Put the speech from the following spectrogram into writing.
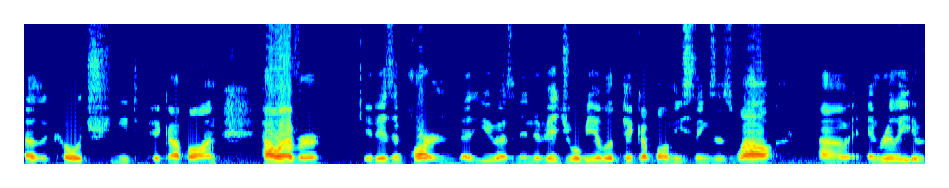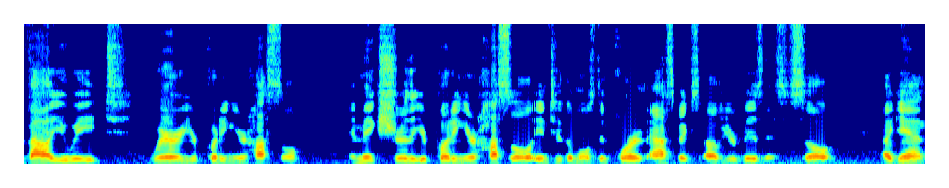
as a coach, you need to pick up on. However, it is important that you as an individual be able to pick up on these things as well um, and really evaluate where you're putting your hustle and make sure that you're putting your hustle into the most important aspects of your business. So, again,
